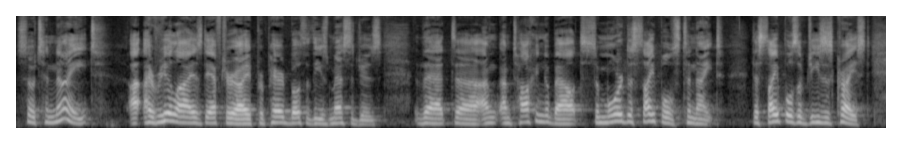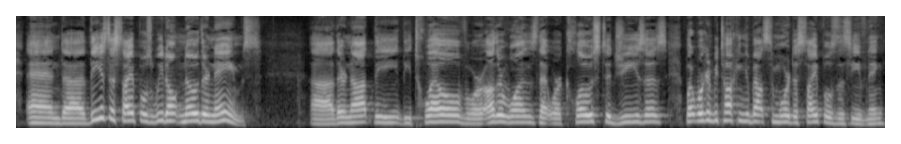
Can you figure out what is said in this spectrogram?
So tonight, I realized after I prepared both of these messages that uh, I'm, I'm, talking about some more disciples tonight, disciples of Jesus Christ. And uh, these disciples, we don't know their names. Uh, they're not the, the 12 or other ones that were close to Jesus, but we're going to be talking about some more disciples this evening.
